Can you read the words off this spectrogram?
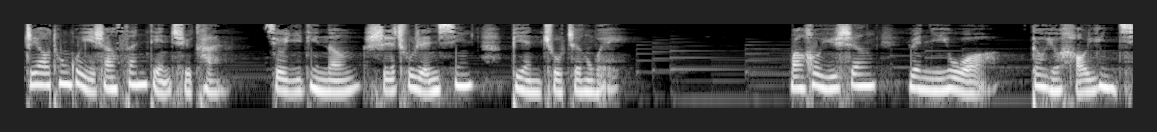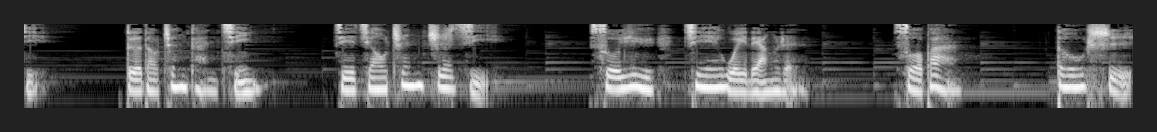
只要通过以上三点去看，就一定能识出人心，辨出真伪。往后余生，愿你我都有好运气，得到真感情，结交真知己，所遇皆为良人，所伴都是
